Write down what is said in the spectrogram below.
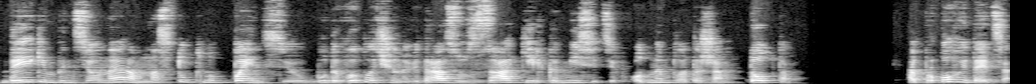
деяким пенсіонерам наступну пенсію буде виплачено відразу за кілька місяців одним платежем. Тобто, про кого йдеться?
